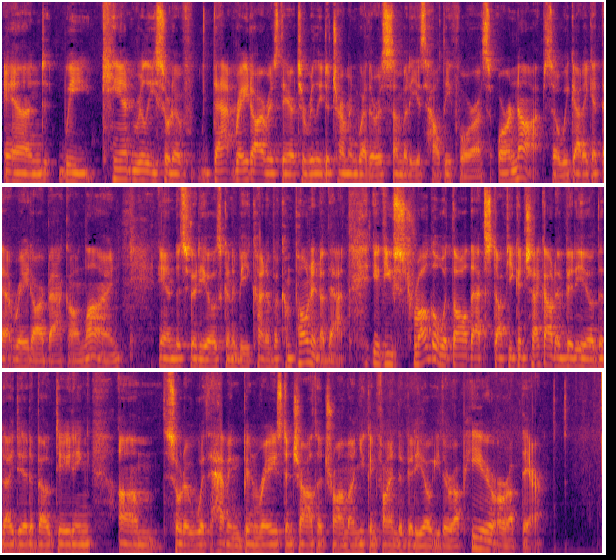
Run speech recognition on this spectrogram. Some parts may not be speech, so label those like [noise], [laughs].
And we can't really sort of that radar is there to really determine whether somebody is healthy for us or not. So we got to get that radar back online and this video is going to be kind of a component of that if you struggle with all that stuff you can check out a video that i did about dating um, sort of with having been raised in childhood trauma and you can find the video either up here or up there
